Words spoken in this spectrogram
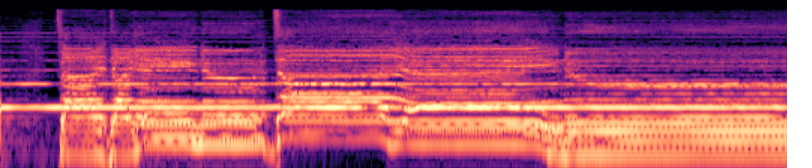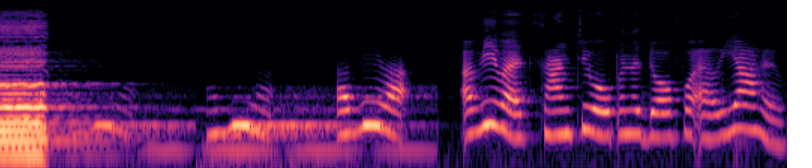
Aviva, Aviva, Aviva, it's time to open the door for Eliyahu.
